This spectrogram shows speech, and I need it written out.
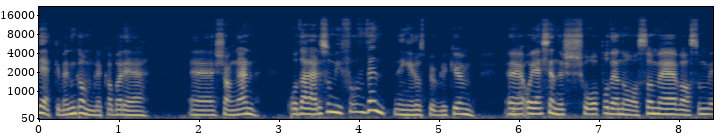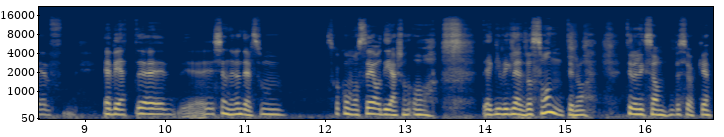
leke med den gamle kabaret-sjangeren. og der er det så mye forventninger hos publikum. Eh, og jeg kjenner så på det nå også, med hva som Jeg, jeg vet eh, Jeg kjenner en del som skal komme og se, og de er sånn åh, det, vi gleder oss sånn til å, til å liksom besøke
